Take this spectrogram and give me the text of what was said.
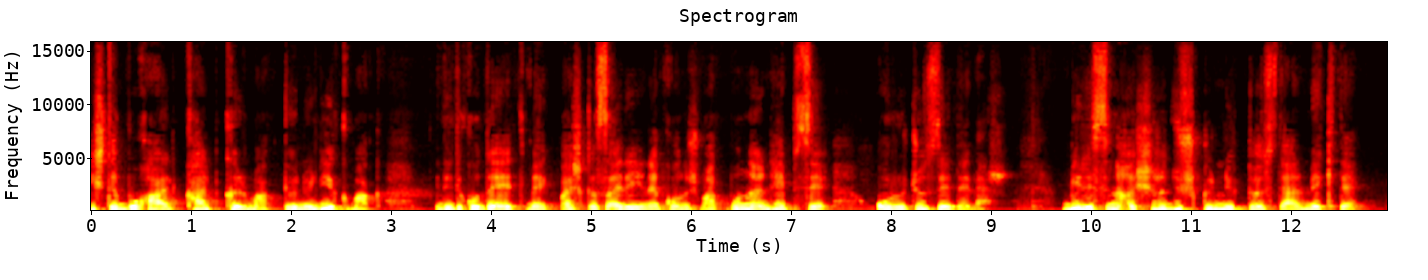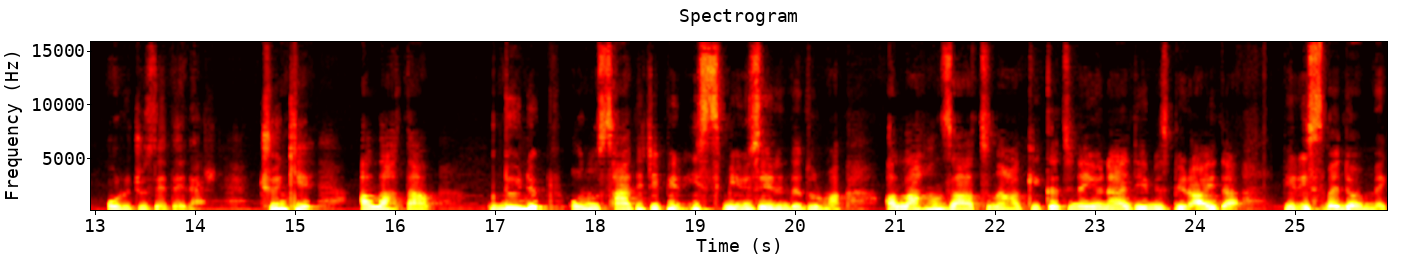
İşte bu hal kalp kırmak, gönül yıkmak, dedikodu etmek, başkası aleyhine konuşmak bunların hepsi orucu zedeler. Birisine aşırı düşkünlük göstermek de orucu zedeler. Çünkü Allah'tan dönüp onun sadece bir ismi üzerinde durmak. Allah'ın zatına, hakikatine yöneldiğimiz bir ayda bir isme dönmek.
